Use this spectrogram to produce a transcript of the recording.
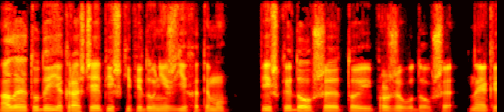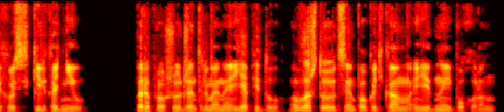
Але туди я краще пішки піду, ніж їхатиму. Пішки довше, то й проживу довше, на якихось кілька днів. Перепрошую, джентльмени, я піду, влаштую цим покидькам гідний похорон.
